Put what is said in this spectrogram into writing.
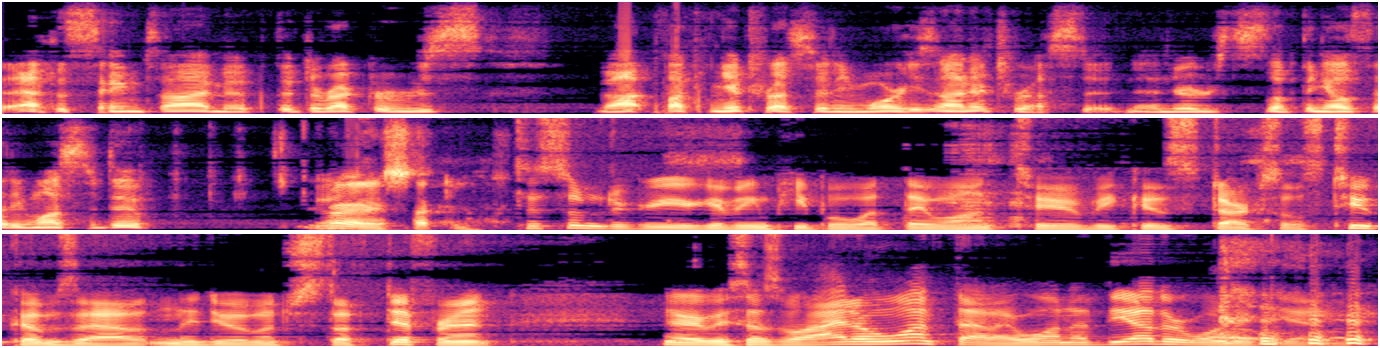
at the same time, if the director's not fucking interested anymore, he's not interested, and there's something else that he wants to do. Right, exactly. to some degree you're giving people what they want to because Dark Souls 2 comes out and they do a bunch of stuff different. And everybody says, "Well, I don't want that. I wanted the other one again."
